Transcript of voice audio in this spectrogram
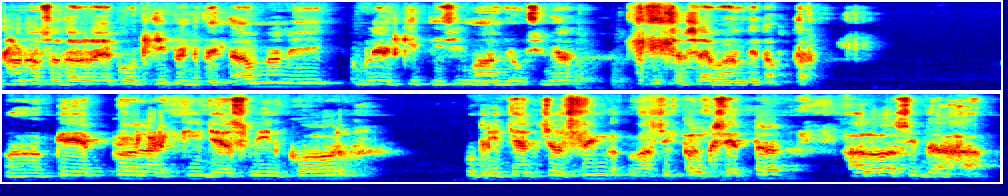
ਥਾਣਾ ਸਦਰ ਰਾਏਕੋਟ ਜੀ ਪਿੰਡ ਪੈਂਦਾ। ਉਹਨਾਂ ਨੇ ਕੰਪਲੇਂਟ ਕੀਤੀ ਸੀ ਮਾਨਯੋਗ ਸੀਨੀਅਰ ਅਫੀਸਰ ਸਾਹਿਬਾਨ ਦੇ ਦਫ਼ਤਰ। ਅਹ, ਕਿ ਇੱਕ ਲੜਕੀ ਜੈਸਮੀਨ ਕੌਰ ਪੁੱਤਰੀ ਚੰਚਲ ਸਿੰਘ ਵਾਸੀ ਕਰੁਕਸ਼ੇਤਰ ਹਾਲ ਵਾਸੀ ਦਰਾਹਾ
